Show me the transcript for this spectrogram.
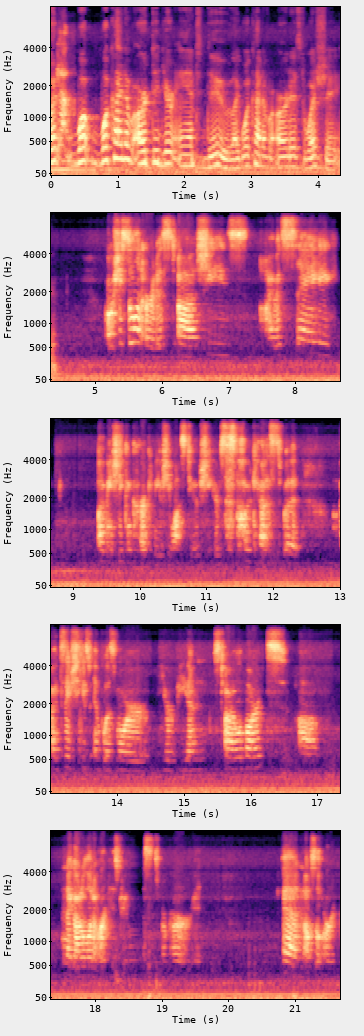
What Yeah. what what kind of art did your aunt do? Like what kind of artist was she? Oh, she's still an artist. Uh, she's, I would say, I mean, she can correct me if she wants to, if she hears this podcast, but I'd say she's influenced more European style of art. Um, and I got a lot of art history lessons from her, and, also art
